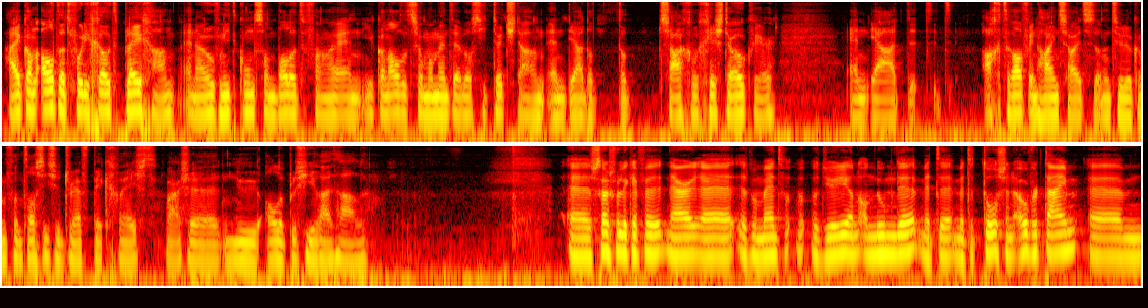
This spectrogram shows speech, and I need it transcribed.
hij kan altijd voor die grote play gaan. En hij hoeft niet constant ballen te vangen. En je kan altijd zo'n moment hebben als die touchdown. En ja, dat, dat zagen we gisteren ook weer. En ja, het, achteraf in hindsight is dat natuurlijk een fantastische draft pick geweest. Waar ze nu alle plezier uit halen. Eh, straks wil ik even naar eh, het moment wat, Julian al noemde met de, met de tos en overtime. Ehm,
